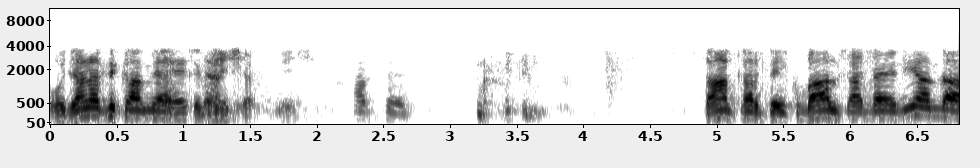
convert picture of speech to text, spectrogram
ہو جانا سی کامیاب کہ بے نہیں؟ شک بے شک تا کر کے اقبال ساڈا یہ نہیں آندا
